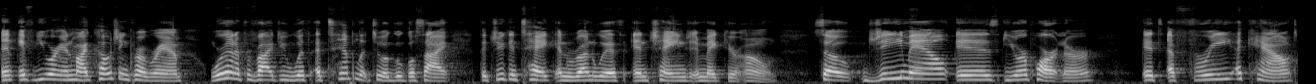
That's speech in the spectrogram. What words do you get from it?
And if you are in my coaching program, we're going to provide you with a template to a Google site that you can take and run with and change and make your own. So Gmail is your partner. It's a free account.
